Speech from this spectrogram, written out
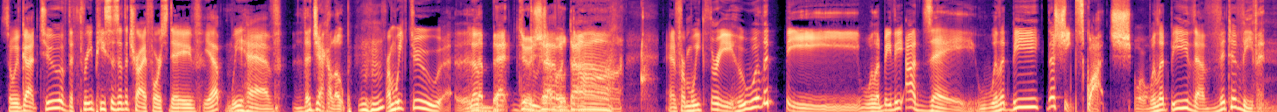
So we've got two of the three pieces of the Triforce, Dave. Yep. We have the Jackalope mm-hmm. from week two, Le Bête du Gévaudan. And from week three, who will it be? Will it be the Adze? Will it be the Sheepsquatch? Or will it be the Witte Wieven?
